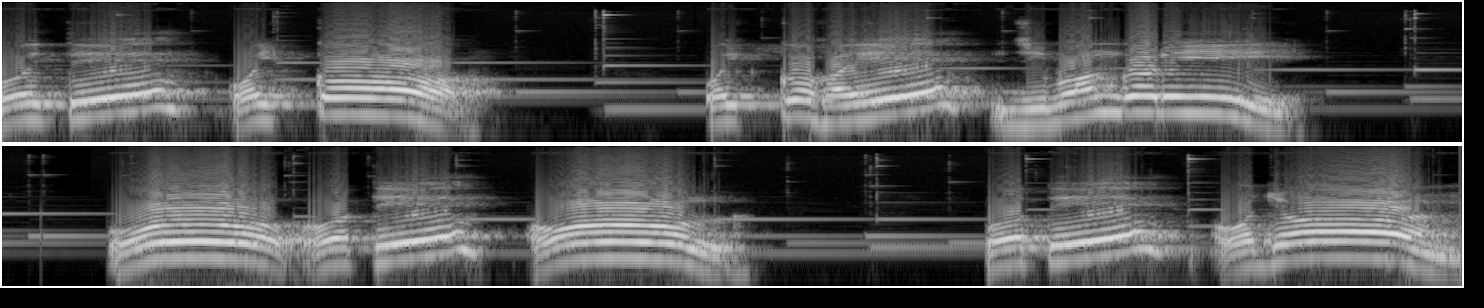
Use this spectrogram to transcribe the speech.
ওইতে ঐক্য। ঐক্য হয়ে জীবন গড়ি। ও, ওতে ওল। ওতে ওজন।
